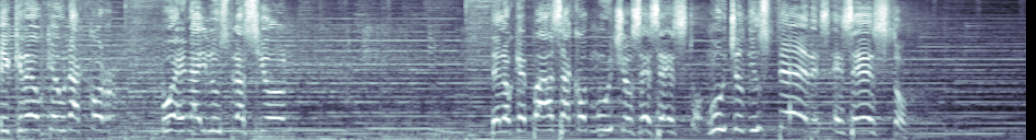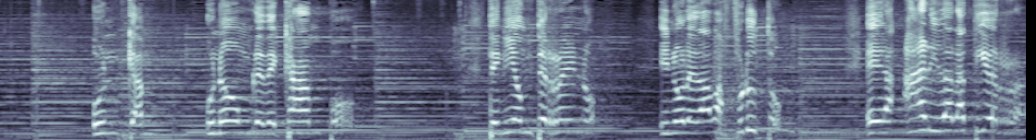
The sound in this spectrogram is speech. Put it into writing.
Y creo que una buena ilustración de lo que pasa con muchos es esto. Muchos de ustedes es esto. Un, un hombre de campo tenía un terreno y no le daba fruto. Era árida la tierra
